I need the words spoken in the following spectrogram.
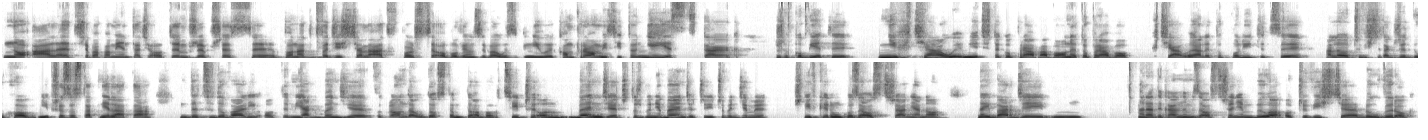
No ale trzeba pamiętać o tym, że przez e, ponad 20 lat w Polsce obowiązywał zgniły kompromis. I to nie jest tak, że kobiety nie chciały mieć tego prawa, bo one to prawo chciały, ale to politycy, ale oczywiście także duchowni przez ostatnie lata decydowali o tym, jak będzie wyglądał dostęp do aborcji, czy on będzie, czy też go nie będzie, czyli czy będziemy szli w kierunku zaostrzania. No, najbardziej mm, radykalnym zaostrzeniem była oczywiście, był wyrok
